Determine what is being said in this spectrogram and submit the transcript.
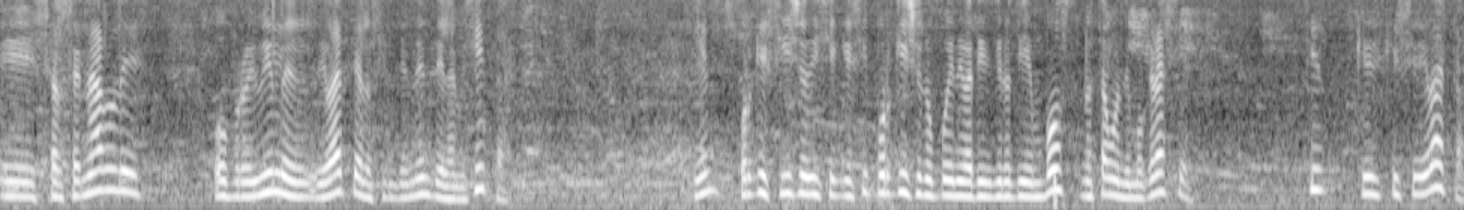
eh, cercenarles o prohibirle el debate a los intendentes de la meseta. ¿Bien? Porque si ellos dicen que sí, ¿por qué ellos no pueden debatir que no tienen voz? ¿No estamos en democracia? ¿Sí? Que, que se debata.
